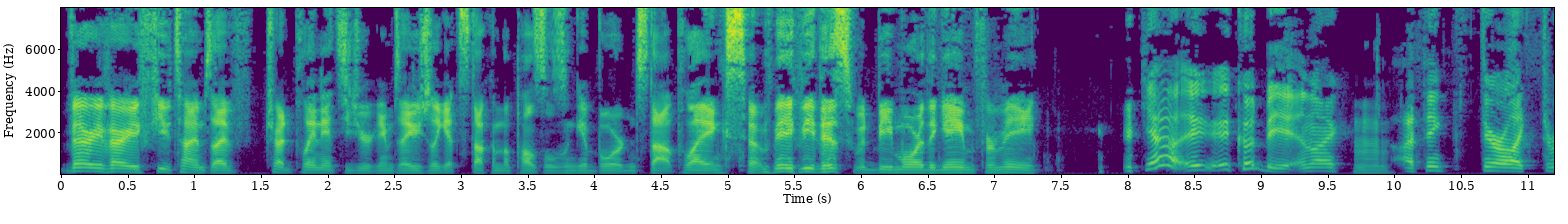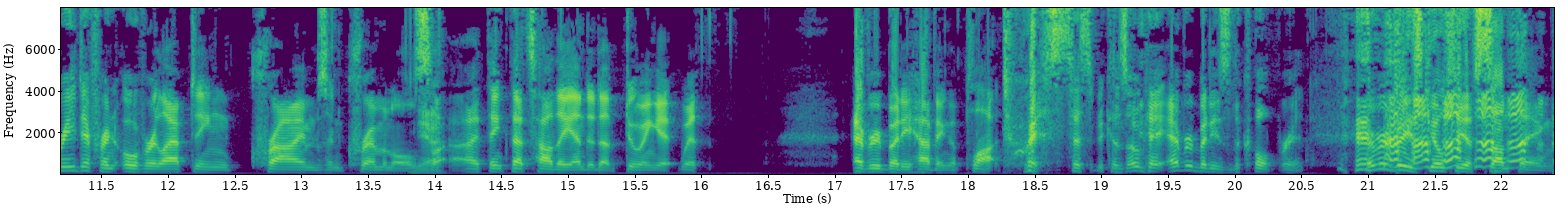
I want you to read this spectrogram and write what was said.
very very few times I've tried to play Nancy Drew games, I usually get stuck on the puzzles and get bored and stop playing. So maybe this would be more the game for me. Yeah, it, it could be, and I Mhm. I think there are like three different overlapping crimes and criminals. Yeah. I think that's how they ended up doing it with everybody having a plot twist. Just because okay, everybody's the culprit, everybody's guilty of something.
